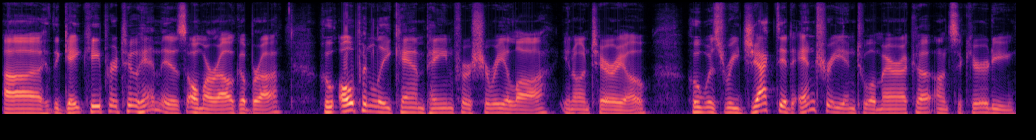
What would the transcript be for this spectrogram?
uh, the gatekeeper to him is Omar Alghabra, who openly campaigned for Sharia law in Ontario, who was rejected entry into America on security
